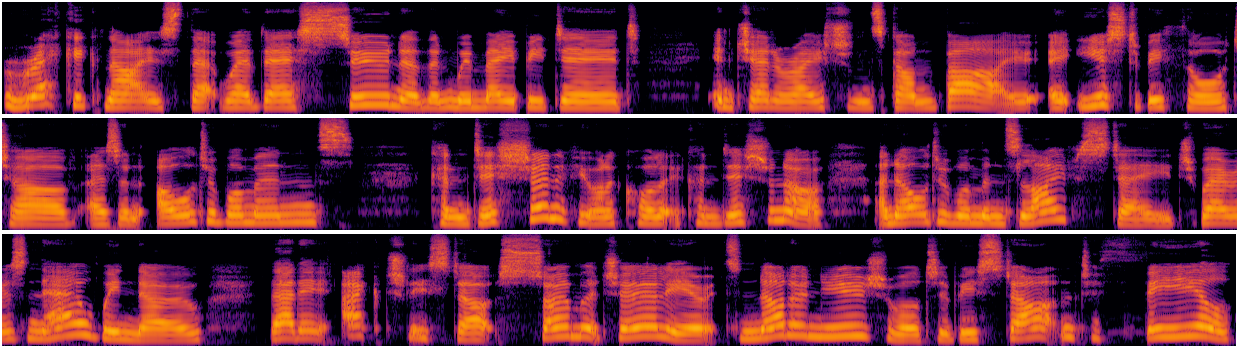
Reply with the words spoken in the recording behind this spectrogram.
recognize that we're there sooner than we maybe did in generations gone by. It used to be thought of as an older woman's condition, if you want to call it a condition, or an older woman's life stage. Whereas now we know that it actually starts so much earlier. It's not unusual to be starting to feel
